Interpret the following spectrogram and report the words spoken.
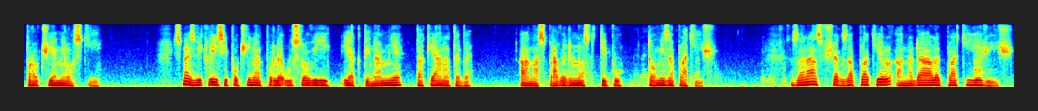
proč je milostí. Jsme zvyklí si počínat podle úsloví jak ty na mě, tak já na tebe. A na spravedlnost typu to mi zaplatíš. Za nás však zaplatil a nadále platí Ježíš.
